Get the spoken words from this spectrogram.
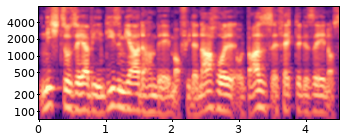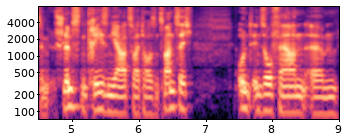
Nicht so sehr wie in diesem Jahr, da haben wir eben auch viele Nachhol- und Basiseffekte gesehen aus dem schlimmsten Krisenjahr 2020. Und insofern ähm,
